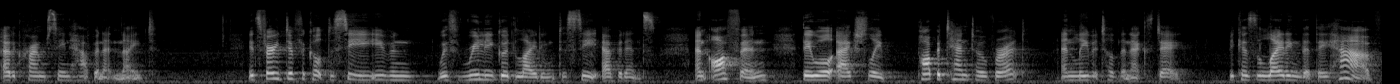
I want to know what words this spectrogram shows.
at a crime scene happen at night. It's very difficult to see, even with really good lighting to see evidence. And often they will actually pop a tent over it and leave it till the next day because the lighting that they have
